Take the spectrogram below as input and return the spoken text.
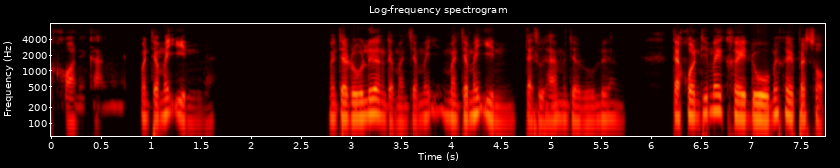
ละครอีกครั้งนึงมันจะไม่อินนะมันจะรู้เรื่องแต่มันจะไม่มันจะไม่อิน แต่สุดท้ายมันจะรู้เรื่อง แต่คนที่ไม่เคยดูไม่เคยประสบ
